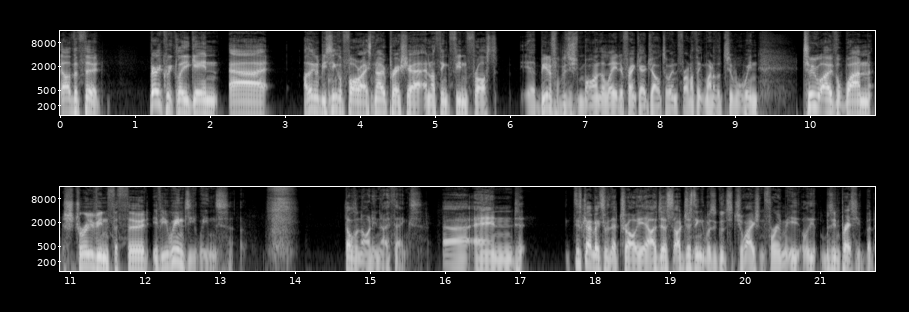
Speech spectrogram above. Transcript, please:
oh, the third, very quickly again. Uh, I think it'll be single file race, no pressure, and I think Finn Frost, beautiful position behind the leader, Franco Jolto in front. I think one of the two will win. Two over one, Struve in for third. If he wins, he wins. Dollar ninety, no thanks. Uh, and just going back to that trial, yeah, I just I just think it was a good situation for him. It, it was impressive, but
